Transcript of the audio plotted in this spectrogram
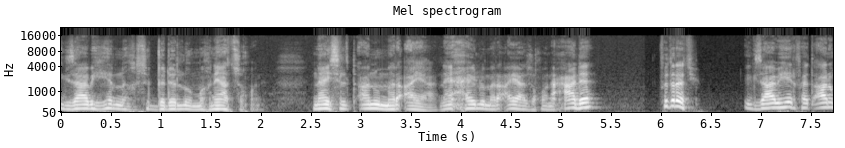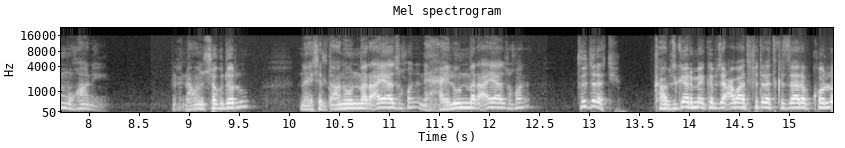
እግዚኣብሄር ንኽስገደሉ ምኽንያት ዝኾነ ናይ ስልጣኑ መርኣያ ናይ ሓይሉ መርኣያ ዝኾነ ሓደ ፍጥረት እዩ እግዚኣብሄር ፈጣሪ ምዃኑ እዩ ንሕና እውን ሰግደሉ ናይ ስልጣኑ እውን መርኣያ ዝኾነ ናይ ሓይሉ እውን መርኣያ ዝኾነ ፍጥረት እዩ ካብ ዝገርመ ብዛዕባ እቲ ፍጥረት ክዛረብ ከሎ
